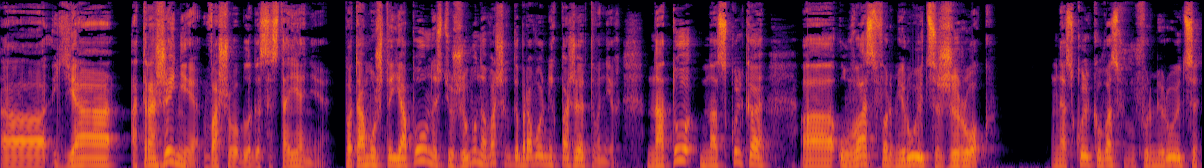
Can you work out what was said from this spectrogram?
Э, я отражение вашего благосостояния, потому что я полностью живу на ваших добровольных пожертвованиях, на то, насколько э, у вас формируется жирок, насколько у вас формируются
